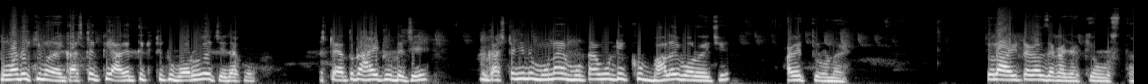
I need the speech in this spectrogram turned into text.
তোমাদের কি মনে হয়, গাছটা কি আগের থেকে একটু বড় হয়েছে? দেখো, গাছটা এতটা হাইট উঠেছে। গাছটা কিন্তু মনে হয় মোটামুটি খুব ভালোই বড় হয়েছে। আগের তুলনায়। চলো আরেকটা গাছ দেখা যাক কি অবস্থা।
